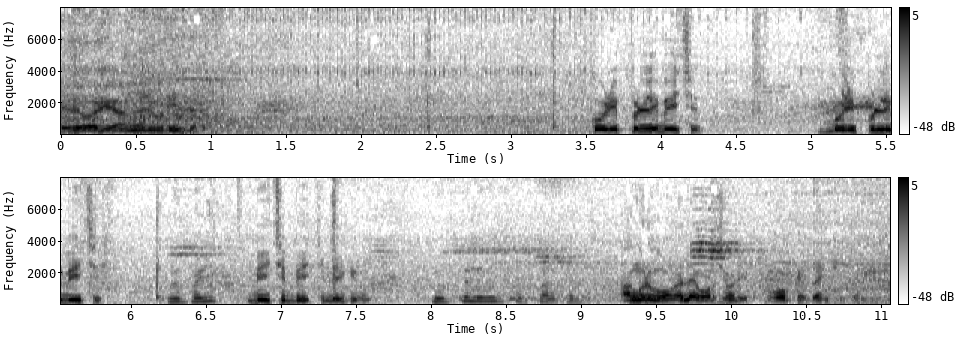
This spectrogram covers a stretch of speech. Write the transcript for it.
ഏത് വഴിയാണെന്നൊരു പിടിയില്ല. Kuzhippilly beach Kuzhippilly beach beach ബീച്ചിലേക്ക് പോകും അങ്ങോട്ട് പോകണം അല്ലേ? കുറച്ചും കൂടി okay thank you thank you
